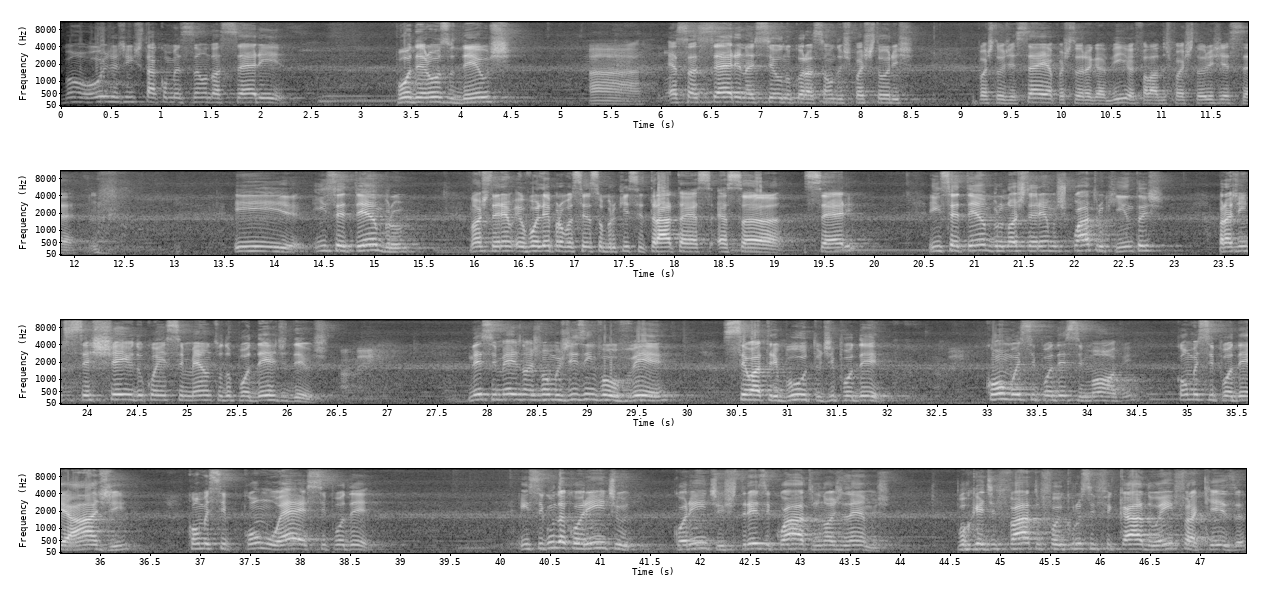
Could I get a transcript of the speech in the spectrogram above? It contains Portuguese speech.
Bom, hoje a gente está começando a série Poderoso Deus. Ah, essa série nasceu no coração dos pastores, o pastor Gessé e a pastora Gabi, vai falar dos pastores Gessé. E em setembro, nós teremos, eu vou ler para você sobre o que se trata essa, essa série. Em setembro, nós teremos quatro quintas para a gente ser cheio do conhecimento do poder de Deus. Nesse mês nós vamos desenvolver seu atributo de poder. Como esse poder se move, como esse poder age, como, esse, como é esse poder. Em 2 Coríntios, Coríntios 13, 4, nós lemos: Porque de fato foi crucificado em fraqueza,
